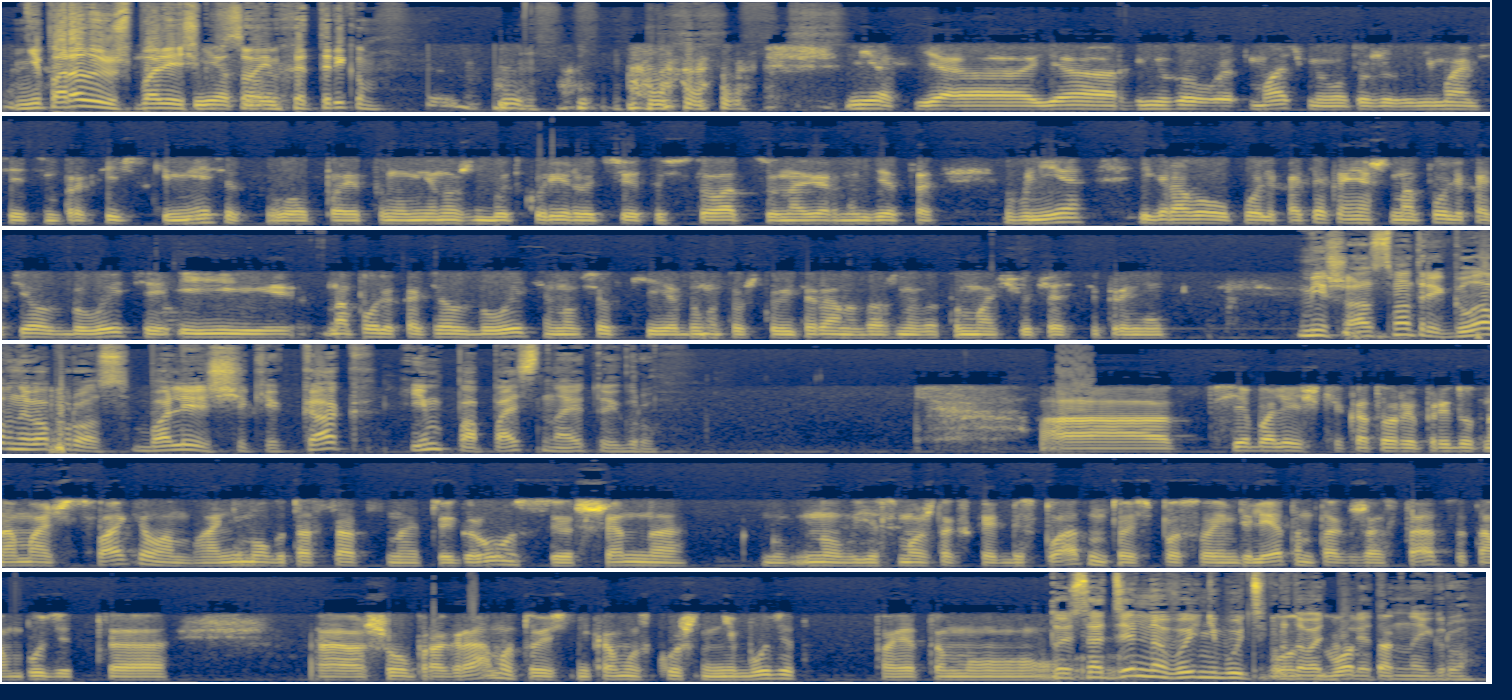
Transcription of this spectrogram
не порадуешь болельщиков Нет, своим ну... хэт-триком? Нет, я, я организовываю этот матч, мы вот уже занимаемся этим практически месяц, вот, поэтому мне нужно будет курировать всю эту ситуацию, наверное, где-то вне игрового поля. Хотя, конечно, на поле хотелось бы выйти, и на поле хотелось бы выйти, но все-таки я думаю, то, что ветераны должны в этом матче участие принять. Миша, а смотри, главный вопрос. Болельщики, как им попасть на эту игру? А, все болельщики, которые придут на матч с факелом, они могут остаться на эту игру совершенно, ну, если можно так сказать, бесплатно, то есть по своим билетам также остаться. Там будет э, э, шоу-программа, то есть никому скучно не будет, поэтому... То есть отдельно вы не будете продавать вот, билеты вот на игру?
